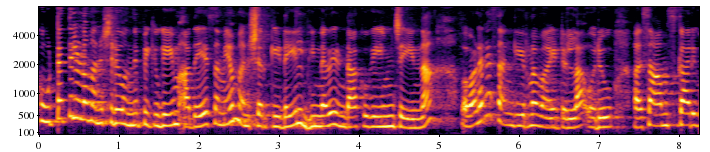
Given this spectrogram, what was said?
കൂട്ടത്തിലുള്ള മനുഷ്യരെ ഒന്നിപ്പിക്കുകയും അതേസമയം മനുഷ്യർക്കിടയിൽ ഭിന്നത ഉണ്ടാക്കുകയും ചെയ്യുന്ന വളരെ സങ്കീർണമായിട്ടുള്ള ഒരു സാംസ്കാരിക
